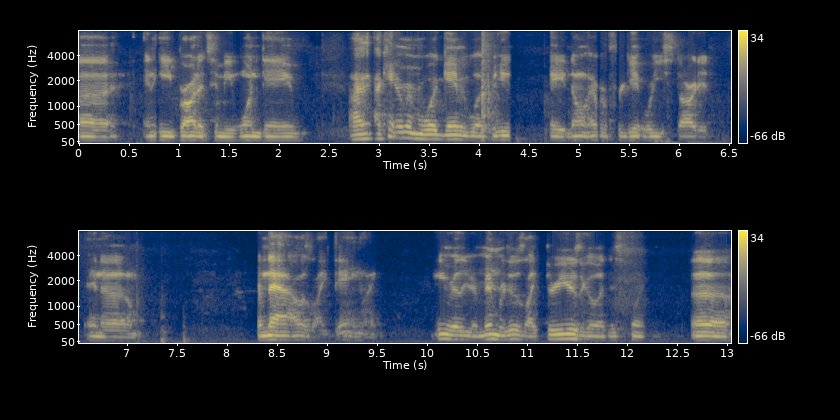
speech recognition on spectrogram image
uh, and he brought it to me one game. I, I can't remember what game it was, but he, hey, don't ever forget where you started. And um, from that, I was like, dang, like he really remembers. It was like three years ago at this point. Uh,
